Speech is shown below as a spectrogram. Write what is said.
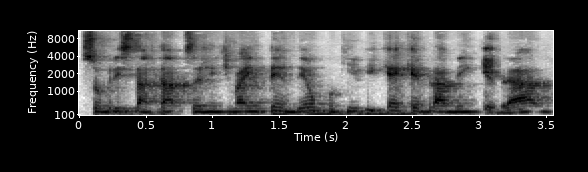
sobre startups, a gente vai entender um pouquinho o que é quebrar bem quebrado.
